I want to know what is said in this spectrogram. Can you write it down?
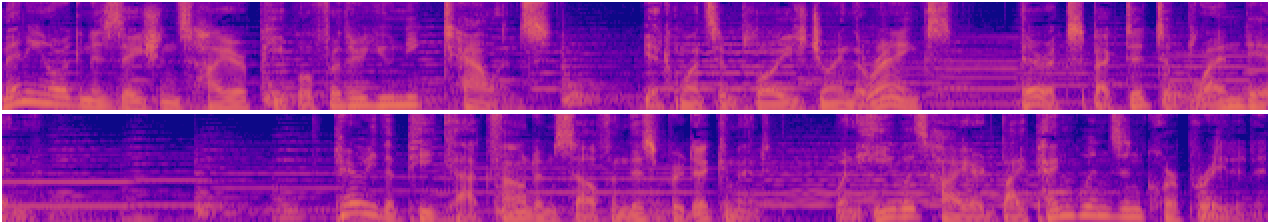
Many organizations hire people for their unique talents. Yet once employees join the ranks, they're expected to blend in. Perry the Peacock found himself in this predicament when he was hired by Penguins Incorporated.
